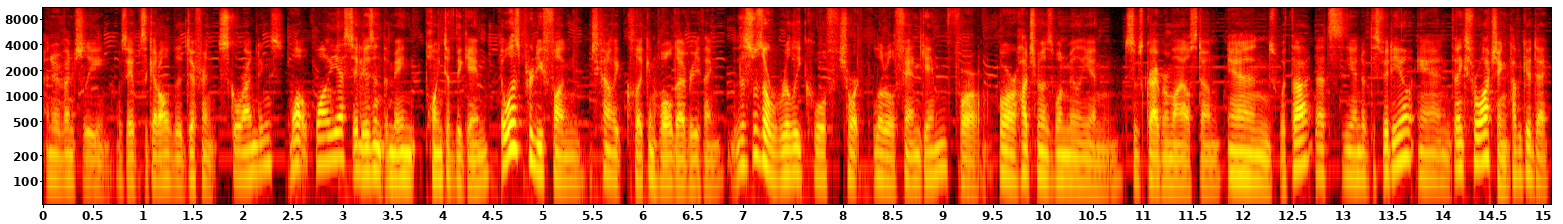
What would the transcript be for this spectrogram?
and eventually was able to get all the different score endings. While, while yes, it isn't the main point of the game, it was pretty fun, just kind of like click and hold everything. This was a really cool short little fan game for, for Haachama's 1 million subscriber milestone. And with that, that's the end of this video, and thanks for watching. Have a good day.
